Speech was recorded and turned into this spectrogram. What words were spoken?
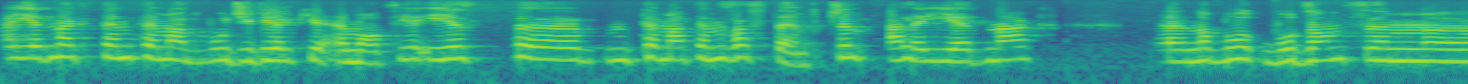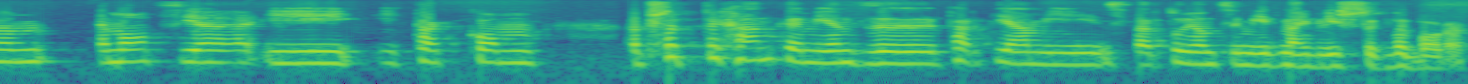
A jednak ten temat budzi wielkie emocje i jest tematem zastępczym, ale jednak no, bu- budzącym em, emocje i, i taką przedpychankę między partiami startującymi w najbliższych wyborach.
